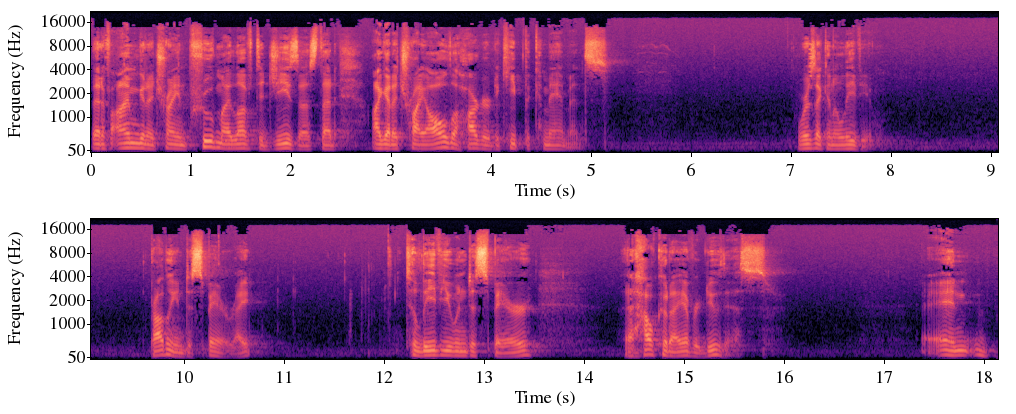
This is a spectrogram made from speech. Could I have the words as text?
That if I'm going to try and prove my love to Jesus, that I got to try all the harder to keep the commandments. Where's that going to leave you? Probably in despair, right? To leave you in despair that how could I ever do this? And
